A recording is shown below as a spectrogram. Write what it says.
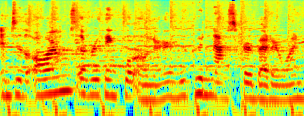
into the arms of her thankful owner who couldn't ask for a better one.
